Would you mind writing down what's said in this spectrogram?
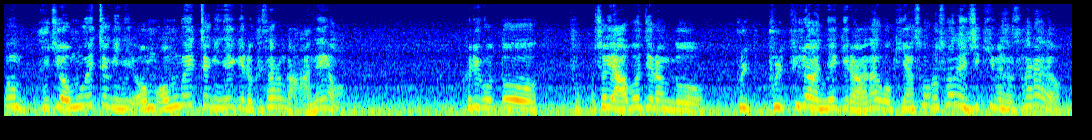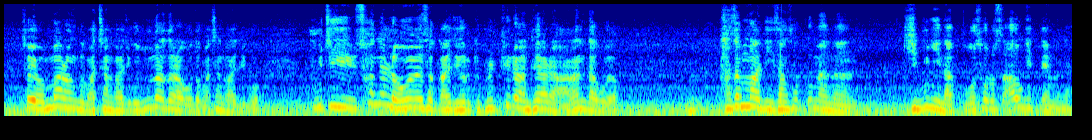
그럼 굳이 업무 외적인, 업무, 외적인 얘기를 그 사람과 안 해요. 그리고 또 부- 저희 아버지랑도 불, 불필요한 얘기를 안 하고 그냥 서로 선을 지키면서 살아요. 저희 엄마랑도 마찬가지고 누나들하고도 마찬가지고 굳이 선을 넘으면서까지 그렇게 불필요한 대화를 안 한다고요. 다섯 마디 이상 섞으면은 기분이 나쁘고 서로 싸우기 때문에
